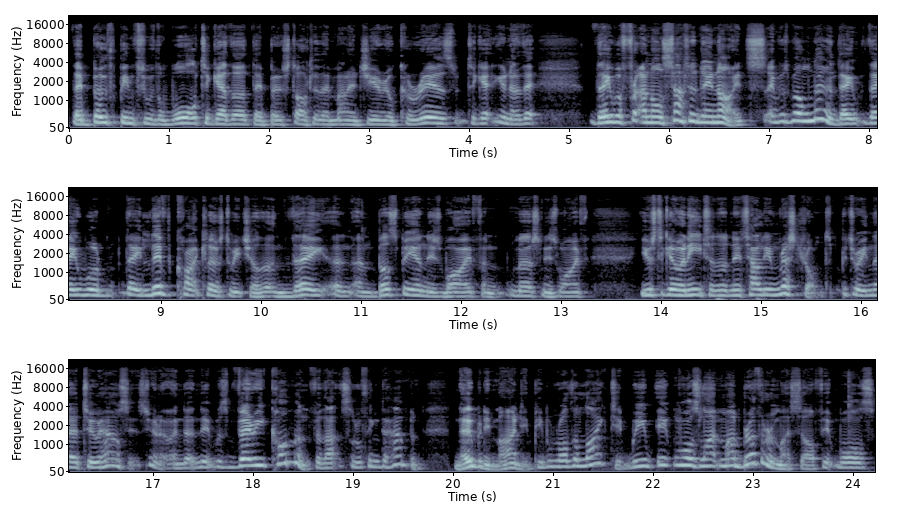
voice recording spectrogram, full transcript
They'd both been through the war together. They both started their managerial careers to get, you know, they, they were, and on Saturday nights, it was well known, they, they would, they lived quite close to each other and they, and, and Busby and his wife and Mercer and his wife used to go and eat at an Italian restaurant between their two houses, you know, and, and, it was very common for that sort of thing to happen. Nobody minded. People rather liked it. We, it was like my brother and myself. It was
